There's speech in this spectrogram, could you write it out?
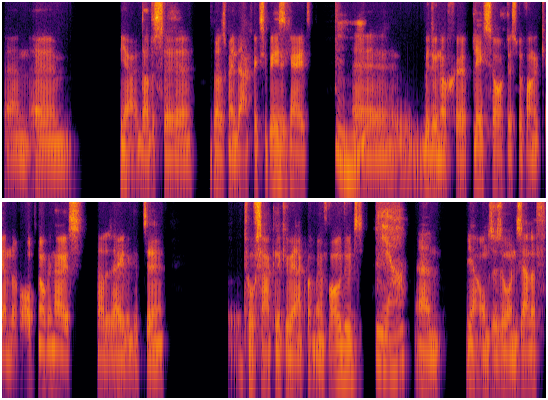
En um, ja, dat is, uh, dat is mijn dagelijkse bezigheid. Mm -hmm. uh, we doen nog uh, pleegzorg, dus we vangen kinderen op nog in huis. Dat is eigenlijk het, het hoofdzakelijke werk wat mijn vrouw doet. Ja. En ja, onze zoon zelf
